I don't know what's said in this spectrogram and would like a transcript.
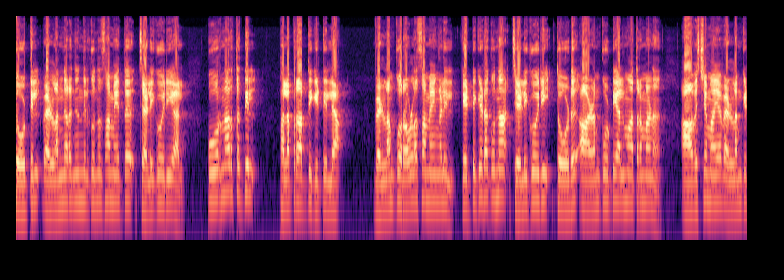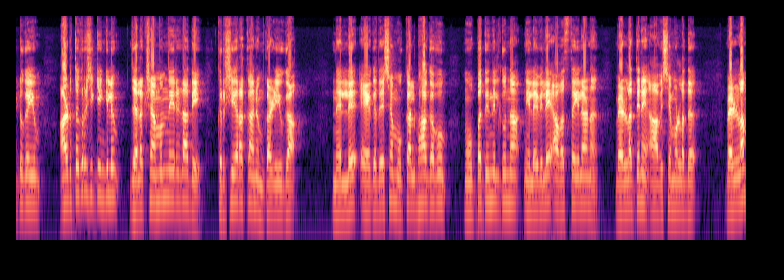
തോട്ടിൽ വെള്ളം നിറഞ്ഞു നിൽക്കുന്ന സമയത്ത് ചളി കോരിയാൽ പൂർണാർത്ഥത്തിൽ ഫലപ്രാപ്തി കിട്ടില്ല. വെള്ളം കുറവുള്ള സമയങ്ങളിൽ കെട്ടിക്കിടക്കുന്ന ചെളികോരി തോട് ആഴം കൂട്ടിയാൽ മാത്രമാണ് ആവശ്യമായ വെള്ളം കിട്ടുകയും അടുത്ത കൃഷിക്കെങ്കിലും ജലക്ഷാമം നേരിടാതെ കൃഷി ഇറക്കാനും കഴിയുക. നെല്ല് ഏകദേശം മുക്കാൽ ഭാഗവും മൂപ്പത്തി നിൽക്കുന്ന നിലവിലെ അവസ്ഥയിലാണ് വെള്ളത്തിന് ആവശ്യമുള്ളത്. വെള്ളം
